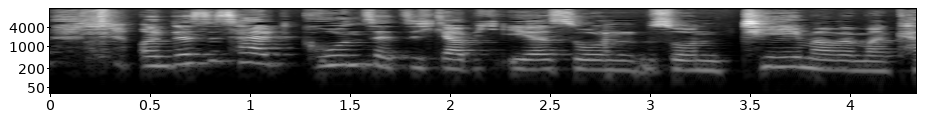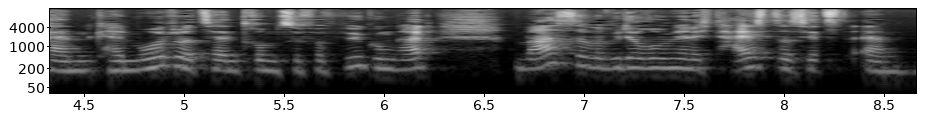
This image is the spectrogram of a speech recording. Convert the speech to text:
Und das ist halt grundsätzlich, glaube ich, eher so ein, so ein Thema, wenn man kein, kein Motorzentrum zur Verfügung hat. Was aber wiederum ja nicht heißt, dass jetzt ähm,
